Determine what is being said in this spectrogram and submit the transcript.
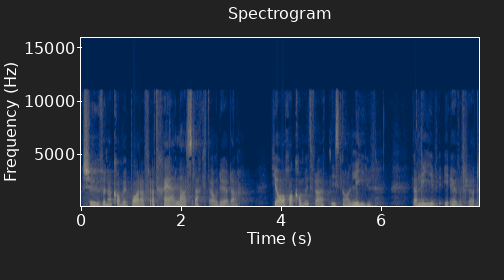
tjuven har kommit bara för att stjäla, slakta och döda. Jag har kommit för att ni ska ha liv, ja liv i överflöd.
